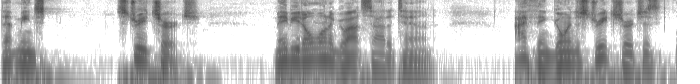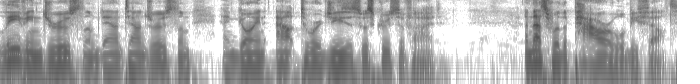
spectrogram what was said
That means street church. Maybe you don't want to go outside of town. I think going to street church is leaving Jerusalem, downtown Jerusalem, and going out to where Jesus was crucified. And that's where the power will be felt.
